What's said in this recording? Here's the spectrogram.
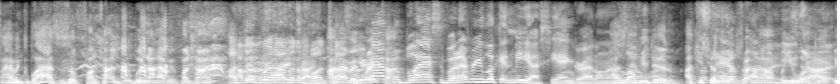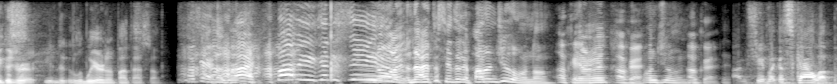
having a blast. This is a fun time. But we're not having a fun time. I think having we're a having a fun I'm time. having a You're great having time. a blast, but whenever you look at me, I see anger. I don't understand. I love you, why. dude. I kiss you on the lips right now, but you you, wouldn't do it because you're, you're weird about that stuff. Okay, all right. Bobby, good to see you. No, I, and I have to say that buongiorno. Okay, You know what I mean? okay, Buongiorno. okay. I'm shaped like a scallop.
